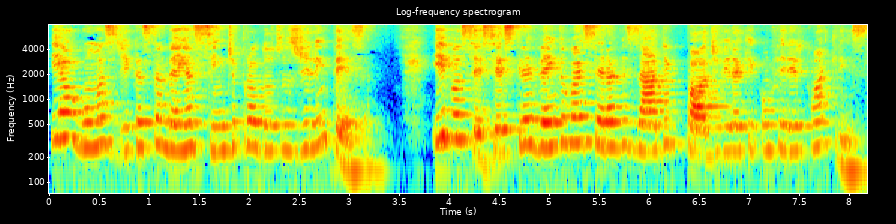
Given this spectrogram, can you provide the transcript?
e algumas dicas também assim de produtos de limpeza. E você se inscrevendo vai ser avisado e pode vir aqui conferir com a Cris.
